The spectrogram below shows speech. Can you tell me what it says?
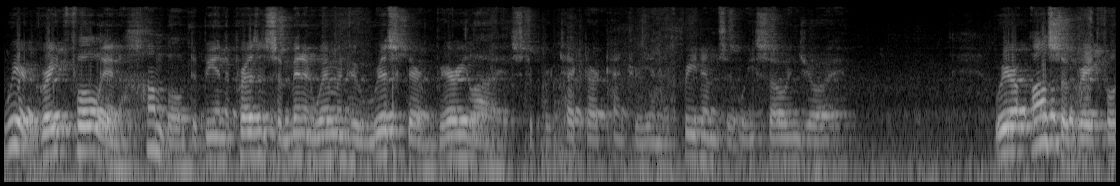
We are grateful and humbled to be in the presence of men and women who risk their very lives to protect our country and the freedoms that we so enjoy. We are also grateful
